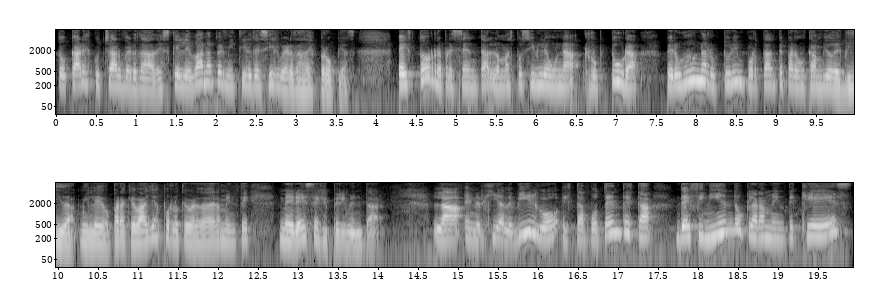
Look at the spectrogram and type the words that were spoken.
tocar escuchar verdades, que le van a permitir decir verdades propias. Esto representa lo más posible una ruptura, pero es una ruptura importante para un cambio de vida, mi Leo, para que vayas por lo que verdaderamente mereces experimentar. La energía de Virgo está potente, está definiendo claramente qué es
